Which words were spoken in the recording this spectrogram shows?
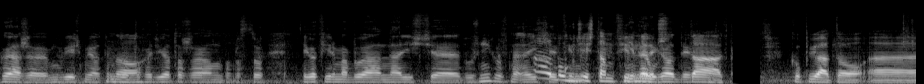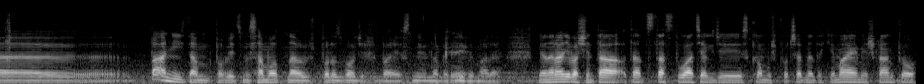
kojarzę, mówiłeś mi o tym, No. to, to chodzi o to, że on po prostu, jego firma była na liście dłużników, na liście Albo firm gdzieś tam firmy... niewiarygodnych. Tak. Kupiła to pani tam powiedzmy samotna już po rozwodzie chyba jest, nie, wiem, nawet Okej. nie wiem, ale generalnie właśnie ta, ta, ta sytuacja, gdzie jest komuś potrzebne takie małe mieszkanko,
